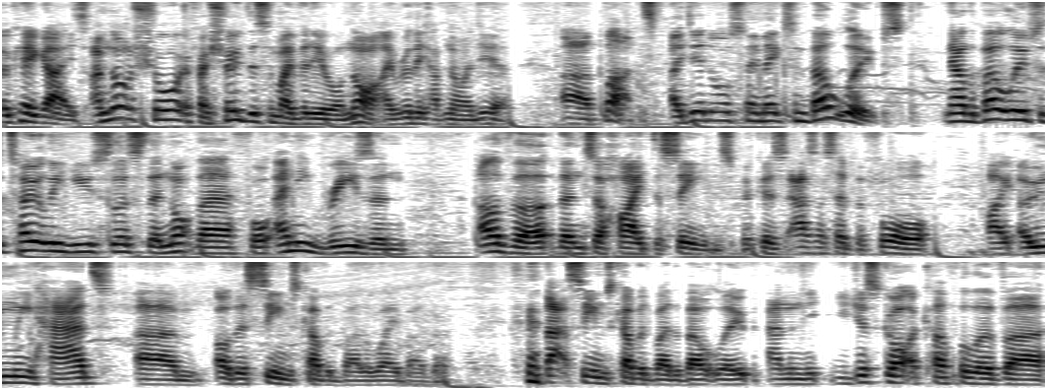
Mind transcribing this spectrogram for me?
Okay guys, I'm not sure if I showed this in my video or not, I really have no idea. Uh, but I did also make some belt loops. Now the belt loops are totally useless, they're not there for any reason other than to hide the seams, because as I said before, I only had, um, oh this seam's covered by the way by the, that seam's covered by the belt loop, and then you just got a couple of uh,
